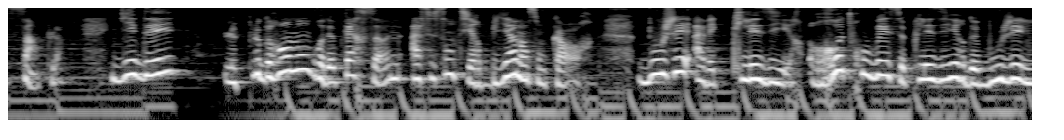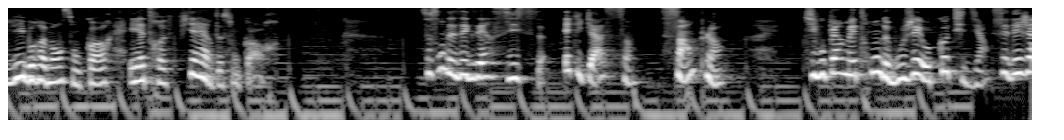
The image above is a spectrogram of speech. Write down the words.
simple. Guider le plus grand nombre de personnes à se sentir bien dans son corps. Bouger avec plaisir, retrouver ce plaisir de bouger librement son corps et être fier de son corps. Ce sont des exercices efficaces, simples, qui vous permettront de bouger au quotidien. C'est déjà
